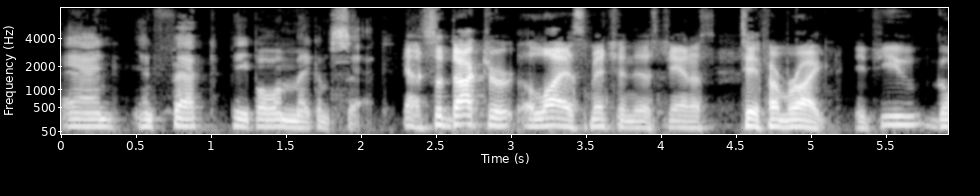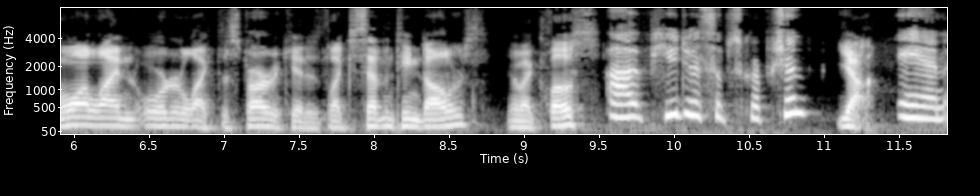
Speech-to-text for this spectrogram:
and infect people and make them sick. Yeah, so Dr. Elias mentioned this, Janice. See if I'm right. If you go online and order like the starter kit, it's like $17. Am I close? Uh, if you do a subscription Yeah, and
